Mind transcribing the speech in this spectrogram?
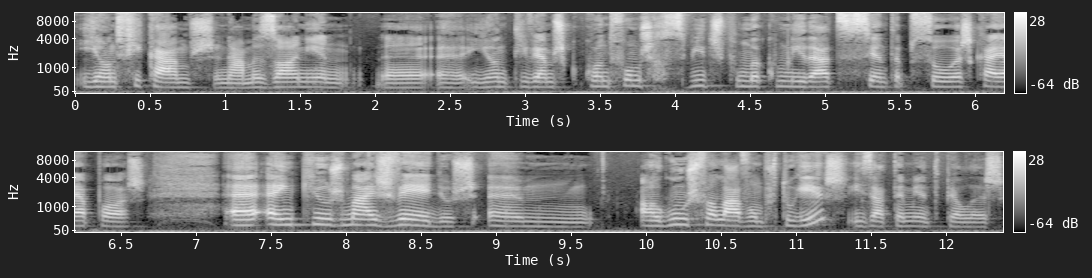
e onde ficámos, na Amazónia, uh, uh, e onde tivemos, quando fomos recebidos por uma comunidade de 60 pessoas, cai após, uh, em que os mais velhos, um, alguns falavam português, exatamente pelas.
